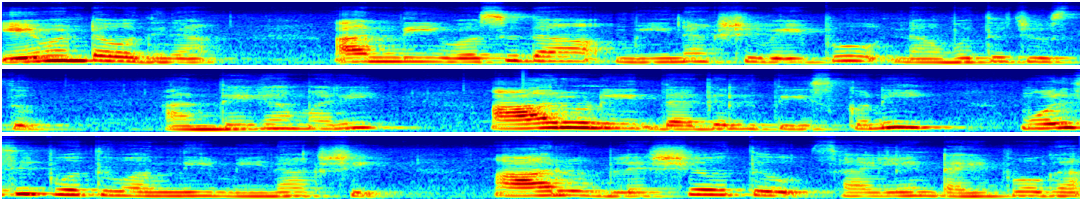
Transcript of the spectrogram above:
ఏమంటావు వదినా? అంది వసుధ మీనాక్షి వైపు నవ్వుతూ చూస్తూ. అంతేగా మరి. ఆరుని దగ్గరికి తీసుకొని మురిసిపోతూ అంది మీనాక్షి. ఆరు బ్లష్ అవుతూ సైలెంట్ అయిపోగా.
